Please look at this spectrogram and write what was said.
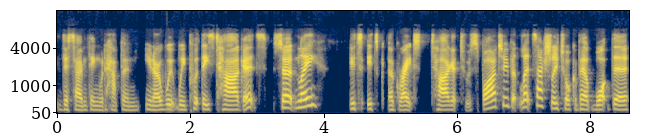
the same thing would happen. You know, we we put these targets. Certainly, it's it's a great target to aspire to, but let's actually talk about what the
